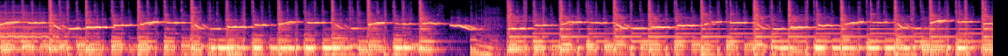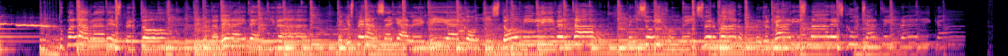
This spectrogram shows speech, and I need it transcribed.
Y alegría conquistó mi libertad. Me hizo hijo, me hizo hermano, me dio el carisma de escucharte y predicar.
